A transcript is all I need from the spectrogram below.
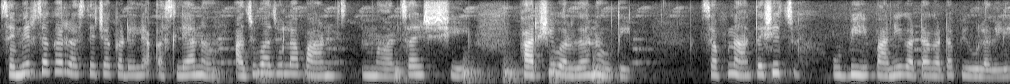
समीरचं घर रस्त्याच्या कडेला असल्यानं आजूबाजूला माणसांची फारशी वर्दळ नव्हती. सपना तशीच उभी पाणी गटागटा पिऊ लागली.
